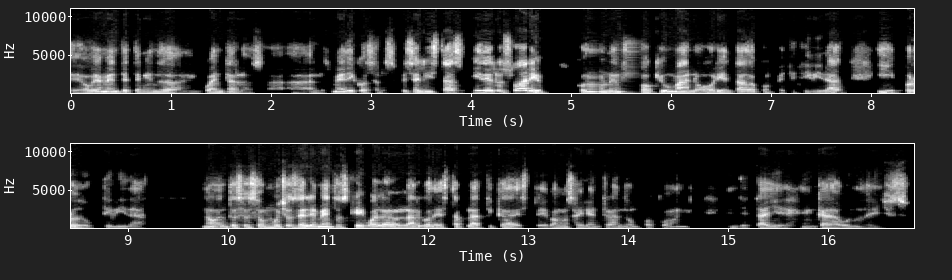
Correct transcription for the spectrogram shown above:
eh, obviamente teniendo en cuenta a los, médicos, a los especialistas, y del usuario, con un enfoque humano orientado a competitividad y productividad. ¿no? Entonces son muchos elementos que igual a lo largo de esta plática este, vamos a ir entrando un poco en, detalle en cada uno de ellos.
